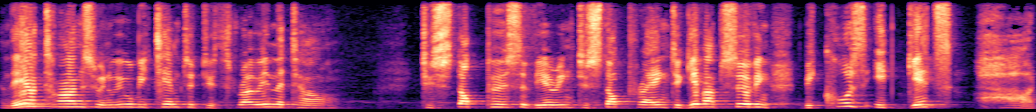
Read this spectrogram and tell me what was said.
And there are times when we will be tempted to throw in the towel, to stop persevering, to stop praying, to give up serving because it gets hard.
